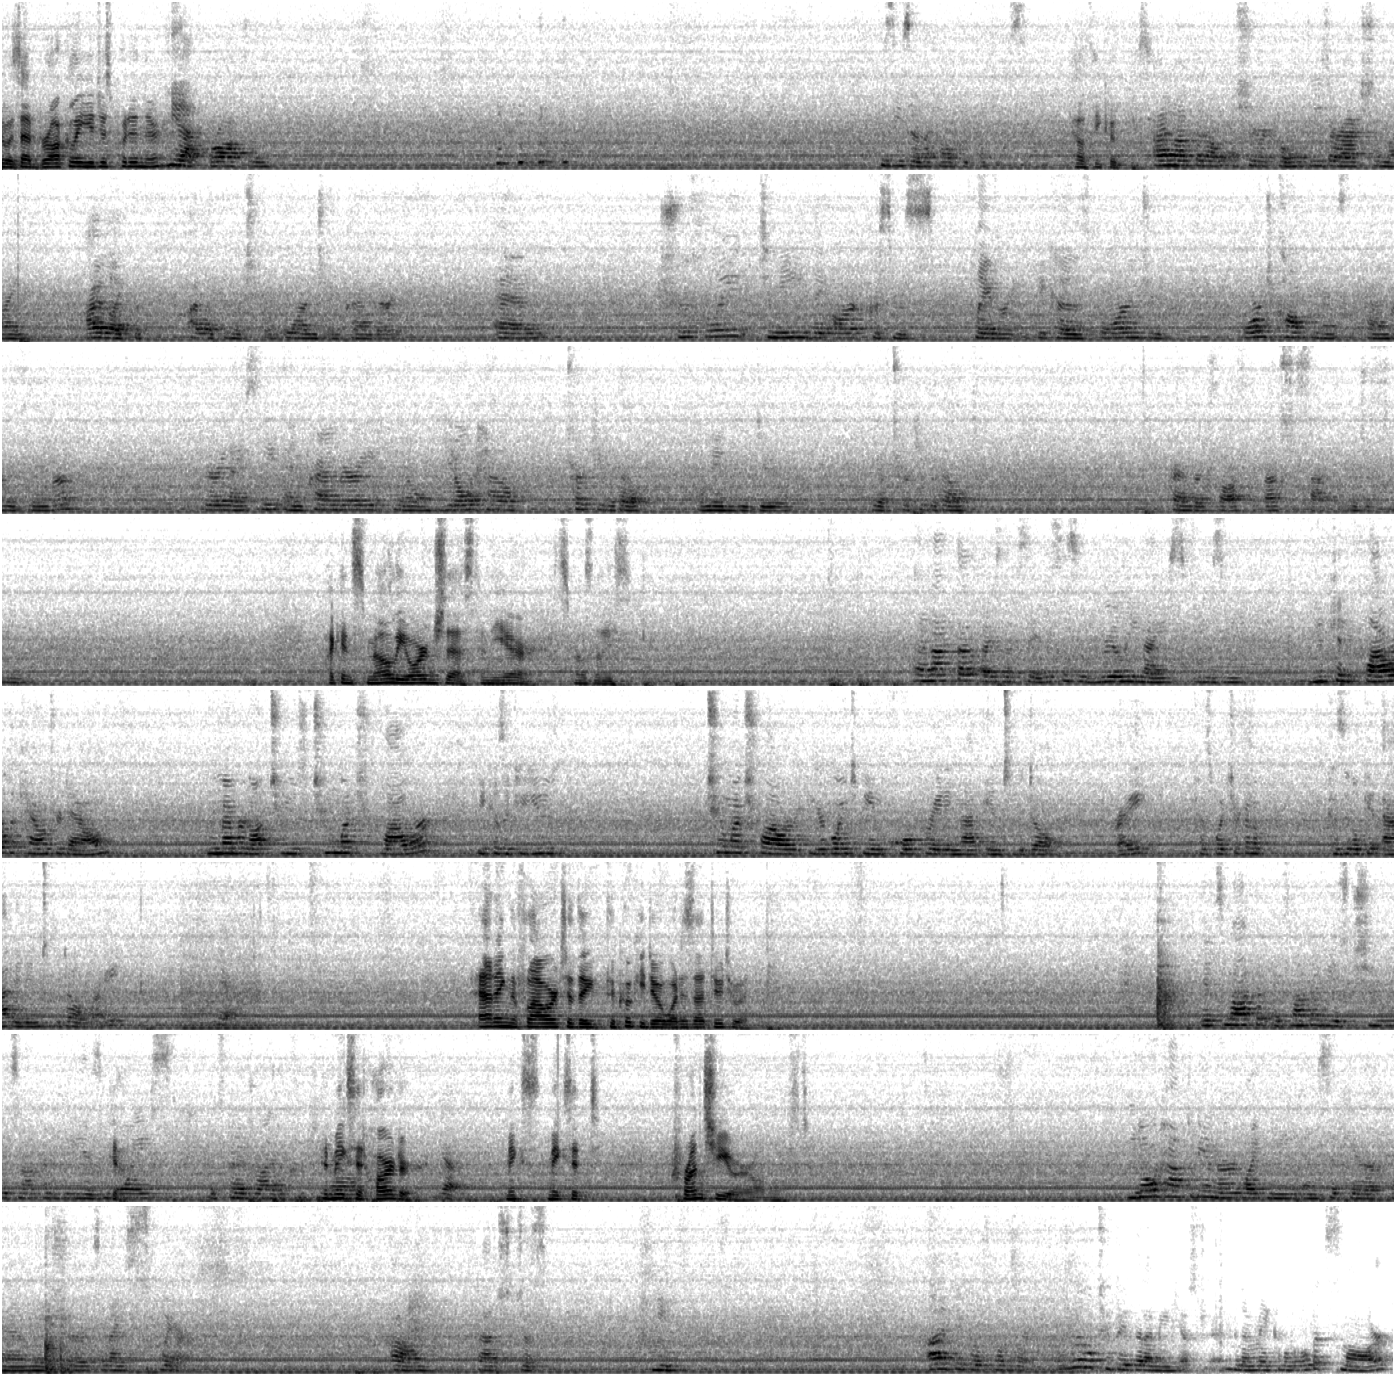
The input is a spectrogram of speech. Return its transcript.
So is that broccoli you just put in there? Yeah, broccoli. Because these are the healthy cookies. Healthy cookies. I'm not gonna sugarcoat it. These are actually my, I like the, I like the mixture of orange and cranberry. And truthfully, to me, they are Christmas flavoring because orange and, orange complements the cranberry flavor very nicely. And cranberry, you know, you don't have turkey without, or maybe you do, you have turkey without cranberry sauce, but that's just sacrilegious to me. I can smell the orange zest in the air. It smells nice. And I thought, as I say, this is a really nice, easy, you can flour the counter down. Remember not to use too much flour, because if you use too much flour, you're going to be incorporating that into the dough, right? Because what you're gonna, because it'll get added into the dough, right? Yeah. adding the flour to the, the cookie dough, what does that do to it? It's not, it's not gonna be as chewy, it's not gonna be as Yeah. moist, it's gonna dry the cookie It makes out. it harder, Yeah, makes, makes it crunchier almost. you don't have to be a nerd like me and sit here and make sure it's a nice square. Um, that's just me. I think those ones are a little too big that I made yesterday. I'm gonna make them a little bit smaller.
